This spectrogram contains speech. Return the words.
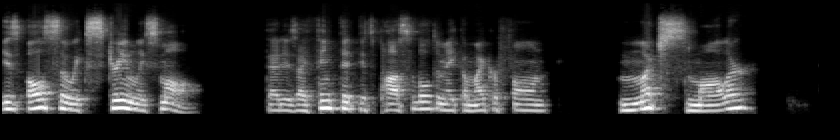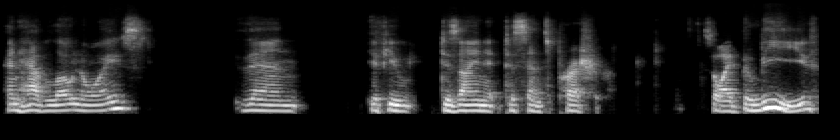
is also extremely small. That is, I think that it's possible to make a microphone much smaller and have low noise than if you design it to sense pressure. So I believe,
